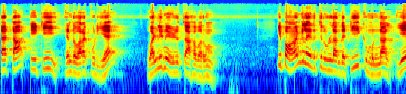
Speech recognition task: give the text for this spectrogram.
டட்டா டி டி என்று வரக்கூடிய வல்லின எழுத்தாக வரும். இப்போ ஆங்கில எழுத்தில் உள்ள அந்த டீக்கு முன்னால் ஏ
